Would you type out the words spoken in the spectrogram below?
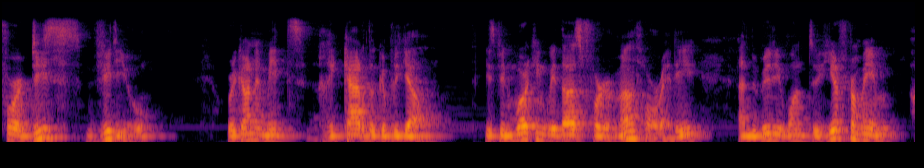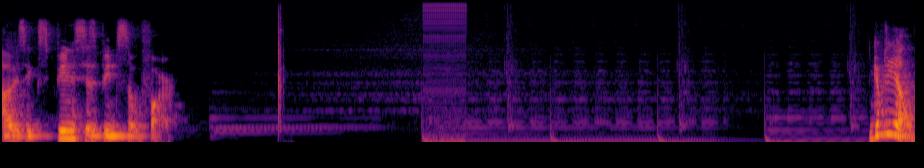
For this video, we're gonna meet Ricardo Gabriel. He's been working with us for a month already, and we really want to hear from him how his experience has been so far. Gabriel,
